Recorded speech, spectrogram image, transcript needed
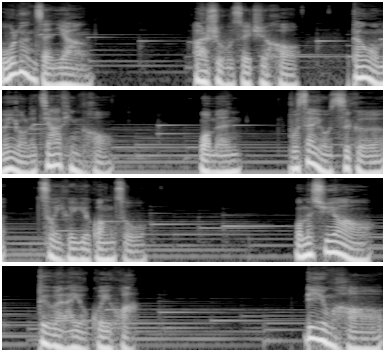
无论怎样，二十五岁之后，当我们有了家庭后，我们不再有资格做一个月光族。我们需要对未来有规划，利用好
